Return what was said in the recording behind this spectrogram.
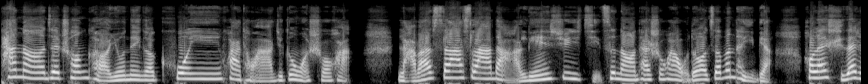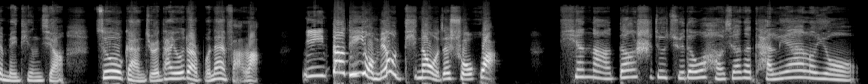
他呢在窗口用那个扩音话筒啊就跟我说话，喇叭嘶啦嘶啦的，连续几次呢他说话我都要再问他一遍，后来实在是没听清，最后感觉他有点不耐烦了，你到底有没有听到我在说话？天哪，当时就觉得我好像在谈恋爱了哟。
